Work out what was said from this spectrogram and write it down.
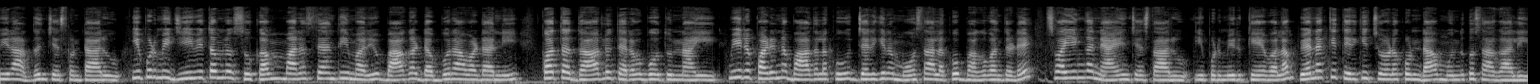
మీరు అర్థం చేసుకుంటారు. ఇప్పుడు మీ జీవితంలో సుఖం మనశ్శాంతి మరియు బాగా డబ్బు రావడాన్ని కొత్త దారులు తెరవబోతున్నాయి. మీరు పడిన బాధలకు జరిగిన మోసాలకు భగవంతుడే స్వయంగా న్యాయం చేస్తారు. ఇప్పుడు మీరు కేవలం వెనక్కి తిరిగి చూడకుండా ముందుకు సాగాలి.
